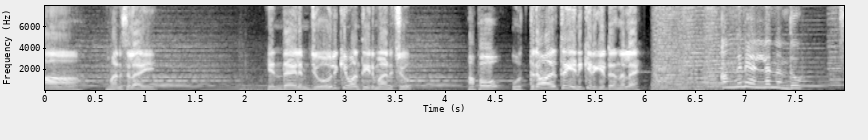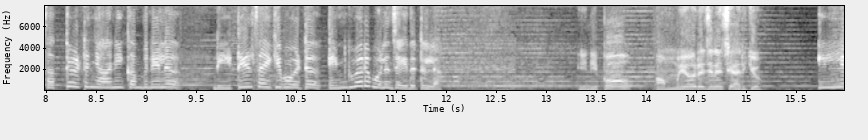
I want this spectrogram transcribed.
ആ മനസ്സിലായി. എന്തായാലും ജോലിക്ക് പോകാൻ തീരുമാനിച്ചു. അപ്പോ ഉത്തരവാദിത്തം എനിക്കിരിക്കട്ടെ എന്നല്ലേ? അങ്ങനെയല്ല നന്ദു. സത്യമായിട്ട് ഞാൻ ഈ കമ്പനിയിൽ ഡീറ്റെയിൽസ് അയക്കി പോയിട്ട് എൻക്വയറി പോലും ചെയ്തിട്ടില്ല. ഇനിയിപ്പോ അമ്മയോ രചനേച്ചി ആയിരിക്കോ? ഇല്ല.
